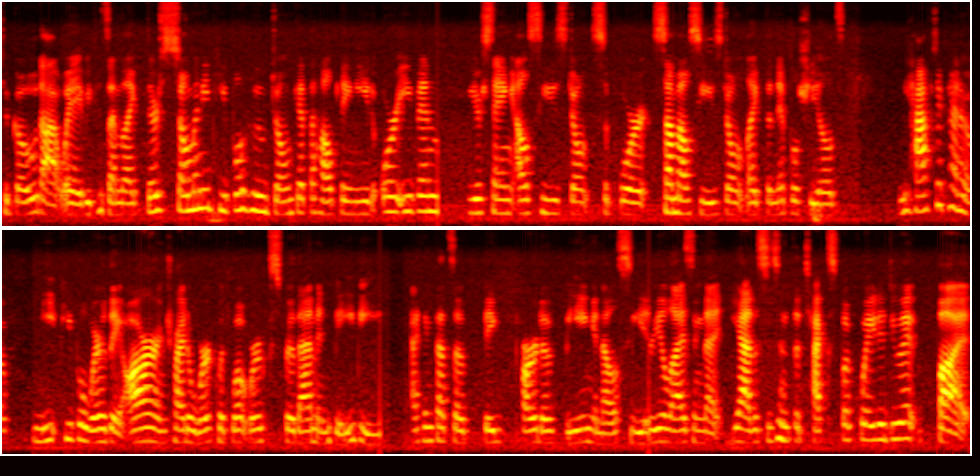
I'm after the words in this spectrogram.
to go that way because I'm like, there's so many people who don't get the help they need, or even you're saying LCs don't support, some LCs don't like the nipple shields. We have to kind of meet people where they are and try to work with what works for them and baby. I think that's a big part of being an LC, realizing that, yeah, this isn't the textbook way to do it, but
